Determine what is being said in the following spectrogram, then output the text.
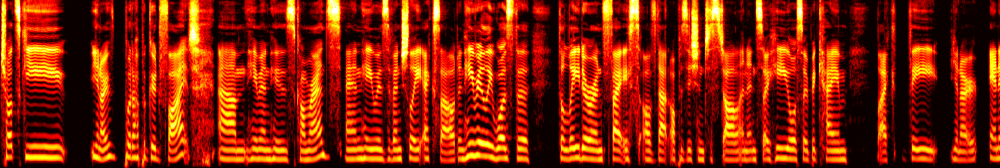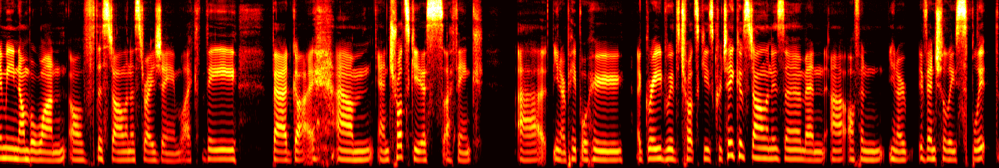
Trotsky, you know, put up a good fight, um, him and his comrades, and he was eventually exiled. And he really was the the leader and face of that opposition to Stalin. And so he also became like the, you know, enemy number one of the Stalinist regime, like the bad guy. Um, and Trotskyists, I think, uh, you know, people who agreed with Trotsky's critique of Stalinism and uh, often, you know, eventually split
